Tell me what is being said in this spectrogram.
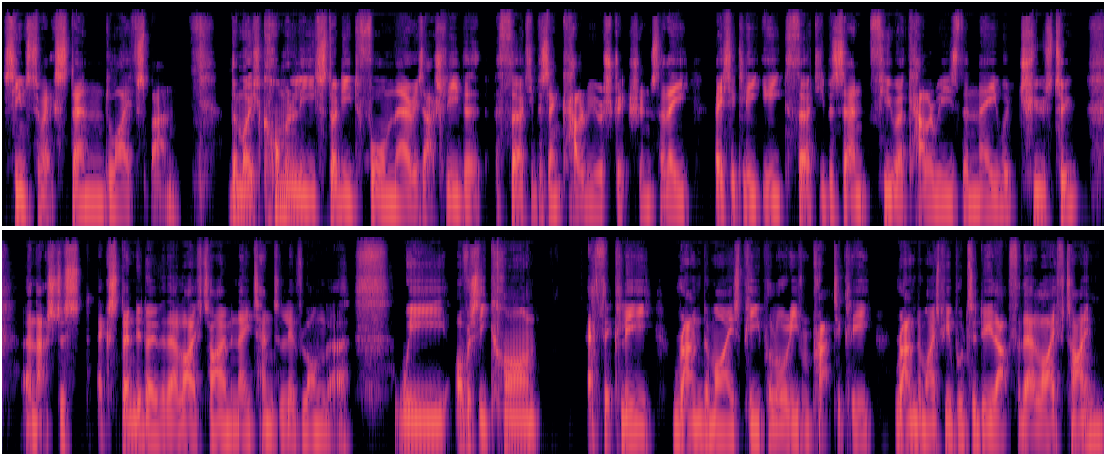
seems to extend lifespan. The most commonly studied form there is actually the 30% calorie restriction. So they basically eat 30% fewer calories than they would choose to. And that's just extended over their lifetime and they tend to live longer. We obviously can't ethically randomize people or even practically randomize people to do that for their lifetime.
